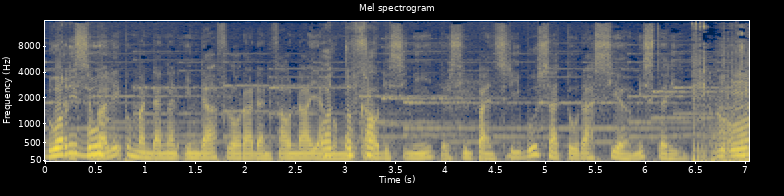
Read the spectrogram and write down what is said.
Di 2000 sebalik pemandangan indah flora dan fauna yang What memukau di sini tersimpan 1001 rahsia misteri. Uh-uh.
